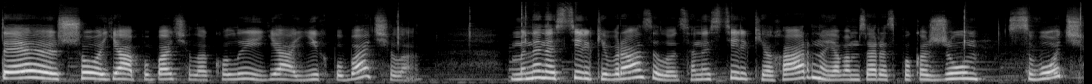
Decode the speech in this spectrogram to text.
Те, що я побачила, коли я їх побачила, мене настільки вразило, це настільки гарно. Я вам зараз покажу своч,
